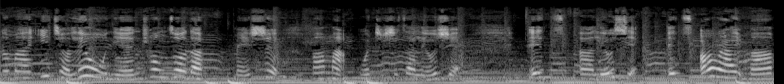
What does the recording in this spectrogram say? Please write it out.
那么，一九六五年创作的《没事，妈妈，我只是在流血》，It's 呃流血，It's alright, mom,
